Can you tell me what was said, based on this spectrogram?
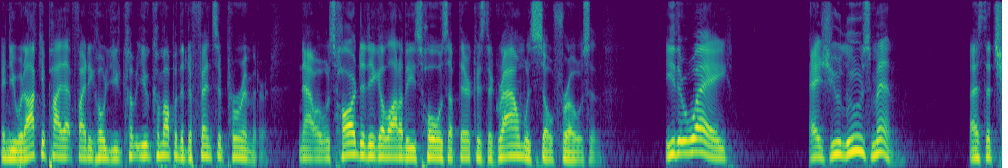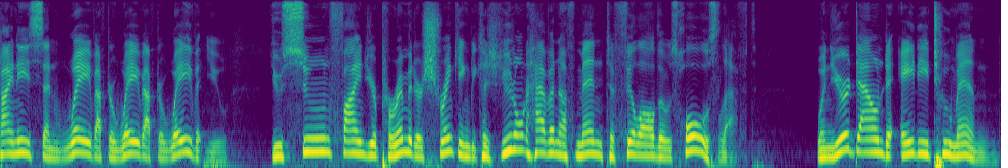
and you would occupy that fighting hole. You'd come you'd come up with a defensive perimeter. Now it was hard to dig a lot of these holes up there cuz the ground was so frozen. Either way as you lose men as the Chinese send wave after wave after wave at you you soon find your perimeter shrinking because you don't have enough men to fill all those holes left. When you're down to 82 men,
